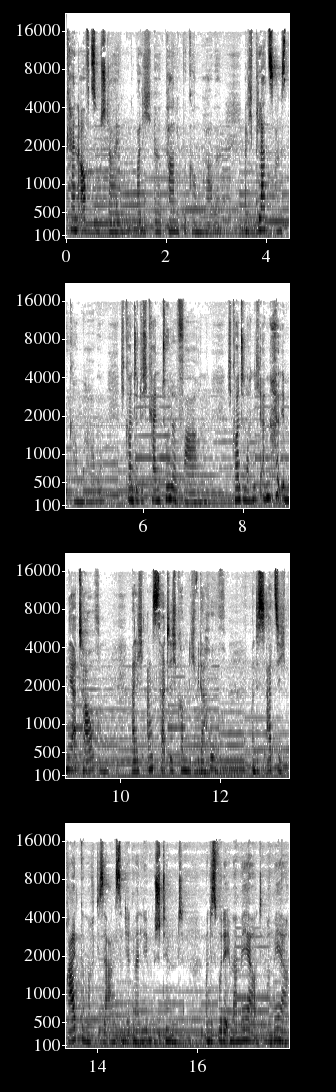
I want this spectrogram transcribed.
kein Aufzug steigen, weil ich äh, Panik bekommen habe, weil ich Platzangst bekommen habe. Ich konnte durch keinen Tunnel fahren. Ich konnte noch nicht einmal im Meer tauchen, weil ich Angst hatte, ich komme nicht wieder hoch. Und es hat sich breit gemacht, diese Angst, und die hat mein Leben bestimmt. Und es wurde immer mehr und immer mehr.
